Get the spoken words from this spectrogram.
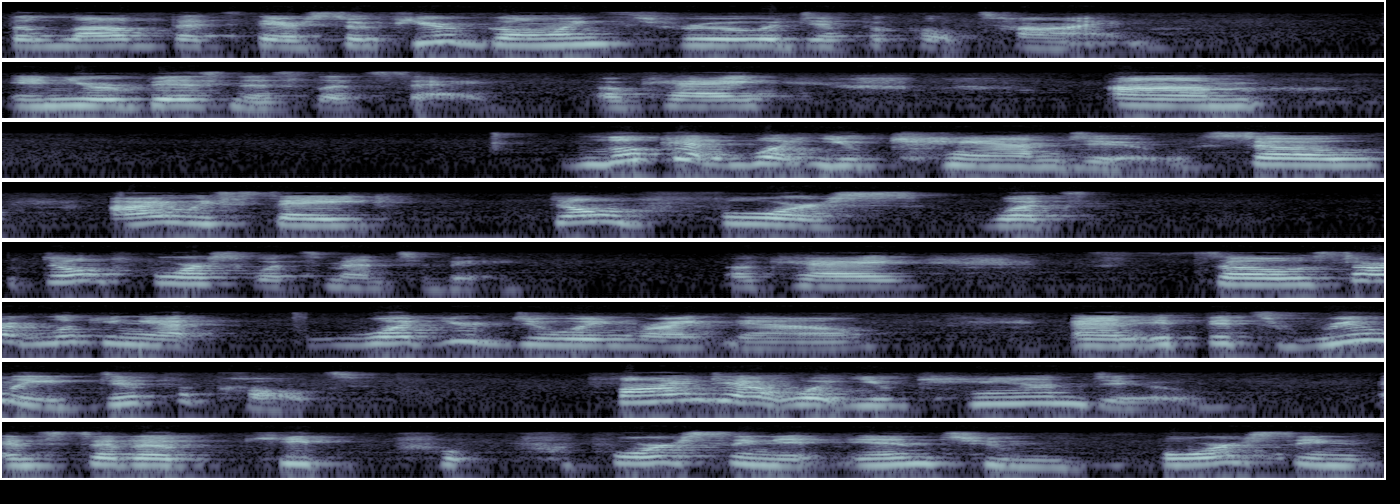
the love that's there. So if you're going through a difficult time in your business, let's say, okay, um, look at what you can do. So I always say, don't force what's don't force what's meant to be. Okay? So start looking at what you're doing right now, and if it's really difficult, find out what you can do instead of keep forcing it into forcing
